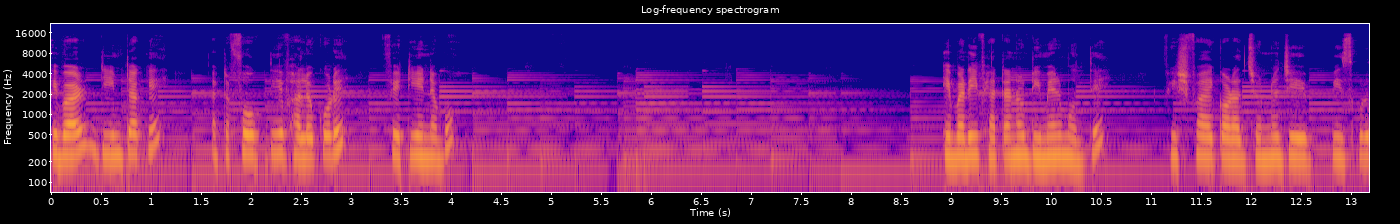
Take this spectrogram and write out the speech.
এবার ডিমটাকে একটা ফোক দিয়ে ভালো করে ফেটিয়ে নেব। এবার এই ফ্যাটানো ডিমের মধ্যে ফিশ ফ্রাই করার জন্য যে পিসগুলো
